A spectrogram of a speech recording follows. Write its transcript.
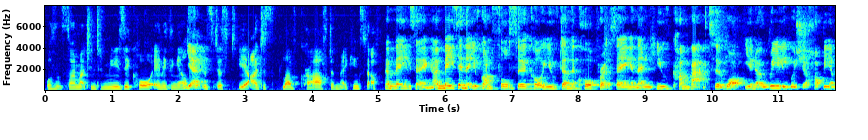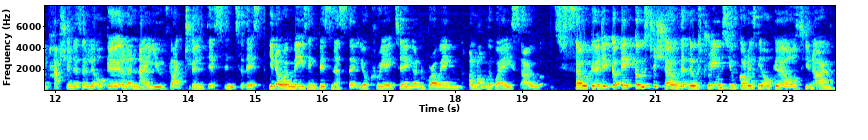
wasn't so much into music or anything else. Yeah. It was just yeah, I just love craft and making stuff. Amazing. Amazing that you've gone full circle. You've done the corporate thing and then you've come back to what, you know, really was your hobby and passion as a little girl. And now you've like turned this into this, you know, amazing business that you're creating and growing along the way. So, so good. It, go- it goes to show that those dreams you've got as little girls, you know,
